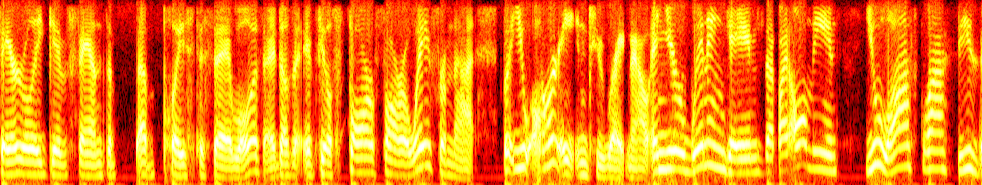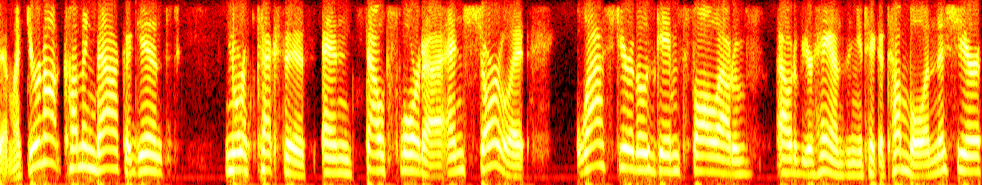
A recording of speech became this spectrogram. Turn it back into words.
fairly give fans a, a place to say, well, listen, it doesn't. It feels far, far away from that. But you are eight and two right now, and you're winning games that, by all means, you lost last season. Like you're not coming back against North Texas and South Florida and Charlotte. Last year, those games fall out of out of your hands and you take a tumble. And this year,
